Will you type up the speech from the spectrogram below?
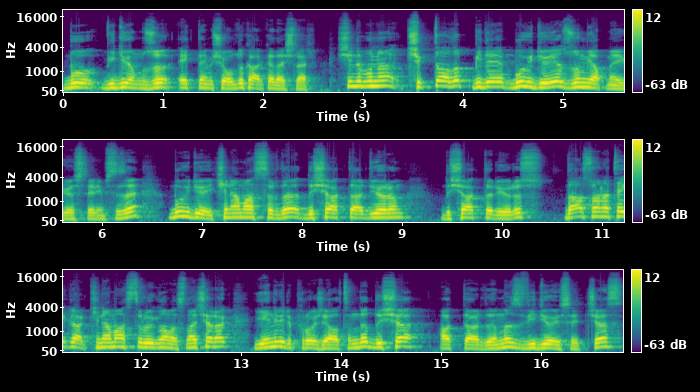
bu videomuzu eklemiş olduk arkadaşlar. Şimdi bunu çıktı alıp bir de bu videoya zoom yapmayı göstereyim size. Bu videoyu KineMaster'da dışa aktar diyorum. Dışa aktarıyoruz. Daha sonra tekrar KineMaster uygulamasını açarak yeni bir proje altında dışa aktardığımız videoyu seçeceğiz.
